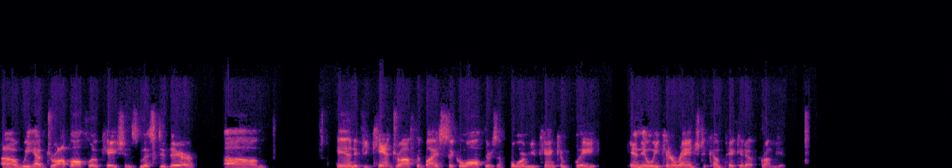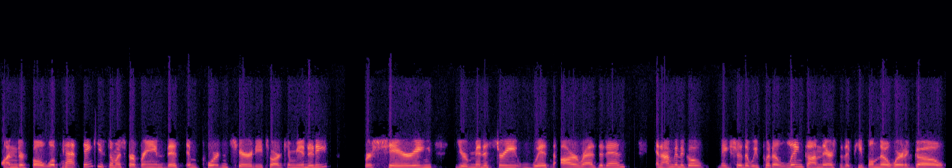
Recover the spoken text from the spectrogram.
Uh, we have drop off locations listed there. Um, and if you can't drop the bicycle off, there's a form you can complete, and then we can arrange to come pick it up from you. Wonderful. Well, Pat, thank you so much for bringing this important charity to our community, for sharing your ministry with our residents. And I'm going to go make sure that we put a link on there so that people know where to go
